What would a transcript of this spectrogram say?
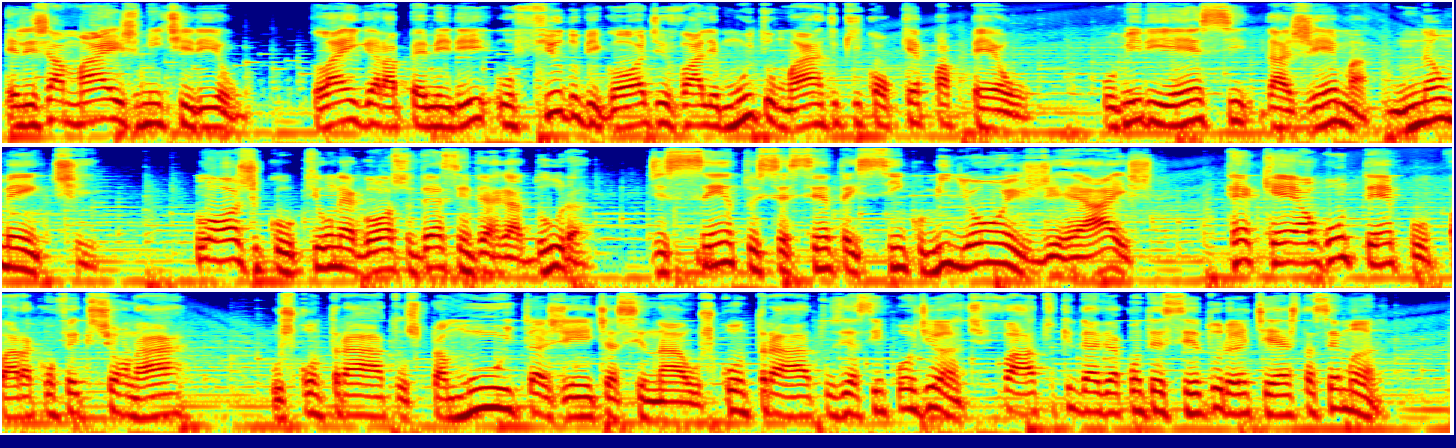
Eles jamais mentiriam. Lá em Garapé-Miri, o fio do bigode vale muito mais do que qualquer papel. O miriense da gema não mente. Lógico que um negócio dessa envergadura de 165 milhões de reais requer algum tempo para confeccionar os contratos, para muita gente assinar os contratos e assim por diante. Fato que deve acontecer durante esta semana.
